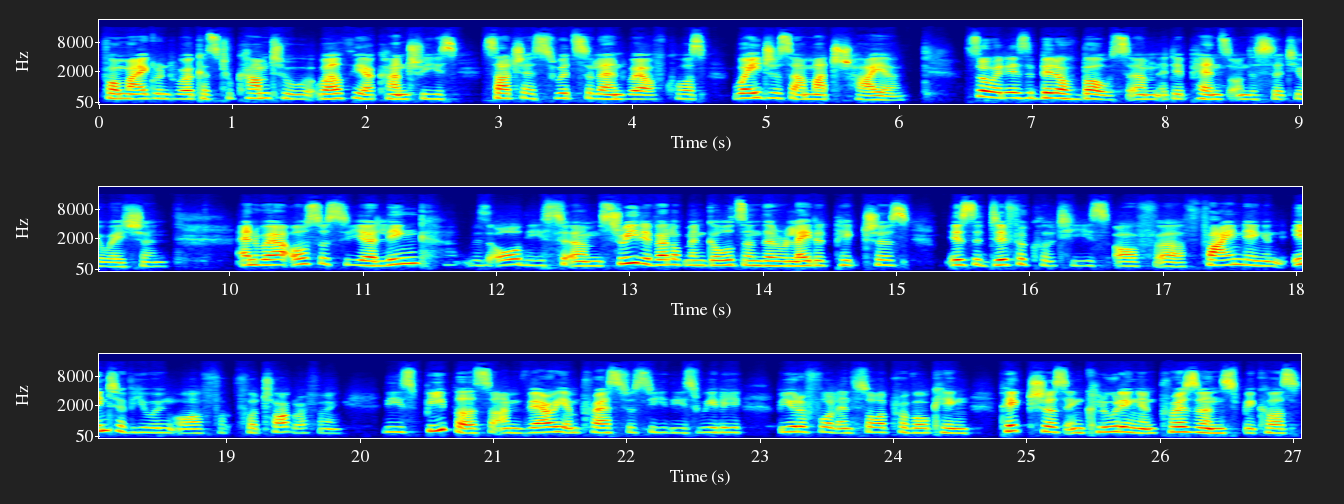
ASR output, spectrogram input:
for migrant workers to come to wealthier countries, such as Switzerland, where, of course, wages are much higher. So it is a bit of both. Um, it depends on the situation. And where I also see a link with all these um, three development goals and the related pictures is the difficulties of uh, finding and interviewing or photographing these people. So I'm very impressed to see these really beautiful and thought provoking pictures, including in prisons, because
